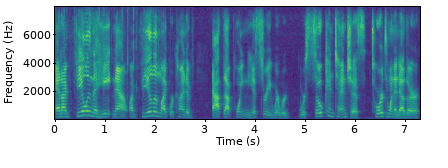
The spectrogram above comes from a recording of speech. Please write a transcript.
and I'm feeling the heat now. I'm feeling like we're kind of at that point in history where we're we're so contentious towards one another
